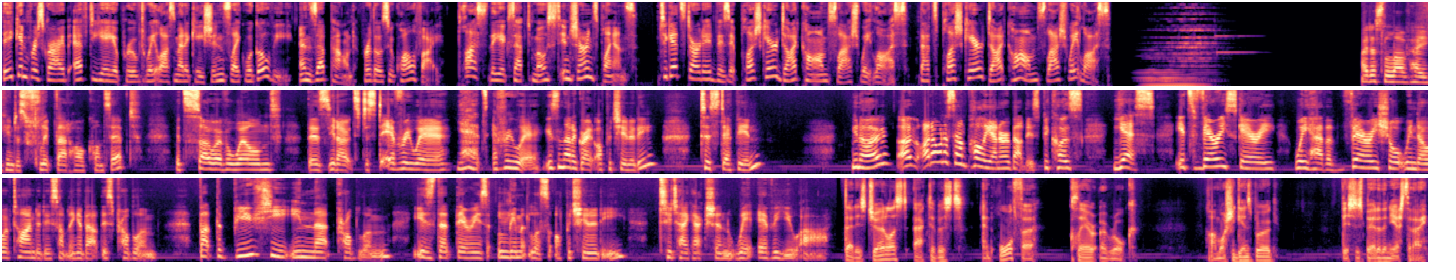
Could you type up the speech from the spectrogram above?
They can prescribe FDA-approved weight loss medications like Wegovy and Zepbound for those who qualify. Plus, they accept most insurance plans. To get started, visit plushcare.com slash weight loss. That's plushcare.com slash weight loss. I just love how you can just flip that whole concept. It's so overwhelmed. There's, you know, it's just everywhere. Yeah, it's everywhere. Isn't that a great opportunity to step in? You know, I, I don't want to sound Pollyanna about this because, yes, it's very scary. We have a very short window of time to do something about this problem. But the beauty in that problem is that there is limitless opportunity to take action wherever you are. That is journalist, activist, and author Claire O'Rourke. I'm Osher Günsberg. This is Better Than Yesterday.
